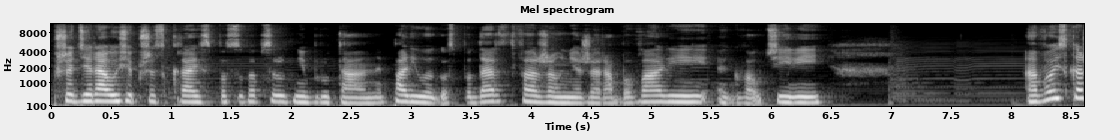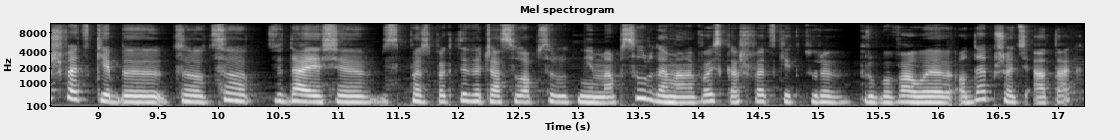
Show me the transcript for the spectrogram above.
przedzierały się przez kraj w sposób absolutnie brutalny. Paliły gospodarstwa, żołnierze rabowali, gwałcili, a wojska szwedzkie by, to co wydaje się z perspektywy czasu absolutnym absurdem, ale wojska szwedzkie, które próbowały odeprzeć atak,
